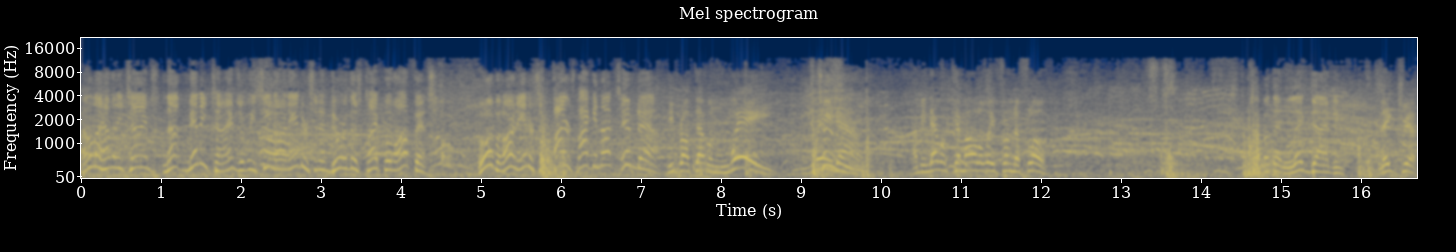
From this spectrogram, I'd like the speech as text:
I don't know how many times, not many times, have we seen Arn Anderson endure this type of offense. Oh, but Arn Anderson fires back and knocks him down. He brought that one way, way Two. down. I mean, that one came all the way from the floor. How about that leg diving? Leg trip.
